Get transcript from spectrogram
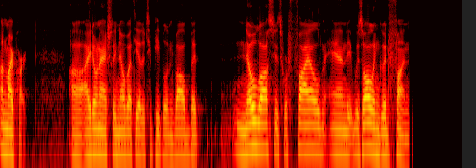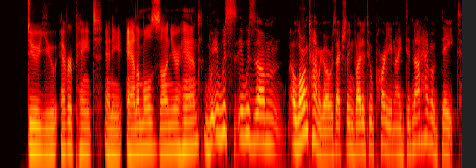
on my part. Uh, I don't actually know about the other two people involved, but no lawsuits were filed, and it was all in good fun. Do you ever paint any animals on your hand? It was it was um, a long time ago. I was actually invited to a party, and I did not have a date,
